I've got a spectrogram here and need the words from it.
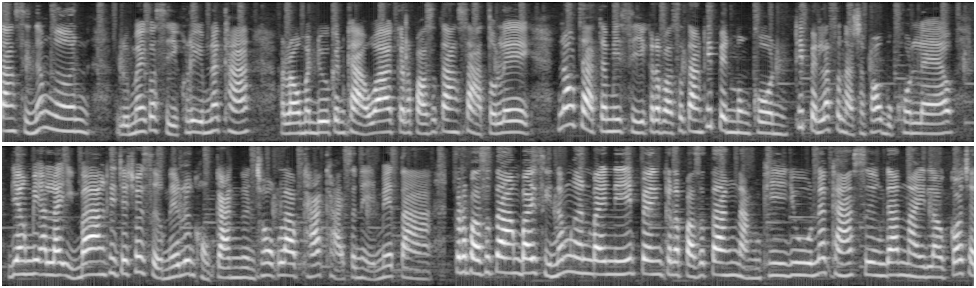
ตางค์สีน้ำเงิน หรือไม่ก็สีครีมนะคะ เรามาดูกันค่ะว่ากระเป๋าสตางค์ศาสตร์ตัวเลข นอกจากจะมีสีกระเป๋าสตางค์ที่เป็นมงคลที่เป็นลักษณะเฉพาะบุคคลแล้ว ยังมีอะไรอีกบ้างที่จะช่วยเสริมในเรื่องของการเงินโชคลาภค้าขายเสน่ห์เมตตากระเป๋าสตางค์ใบสีน้ำเงินใบนี้ เป็นกระเป๋าสตางค์หนังพียูนะคะ ซึ่งด้านในเราก็จะ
